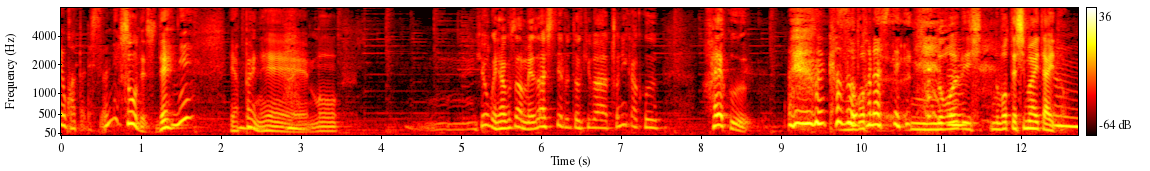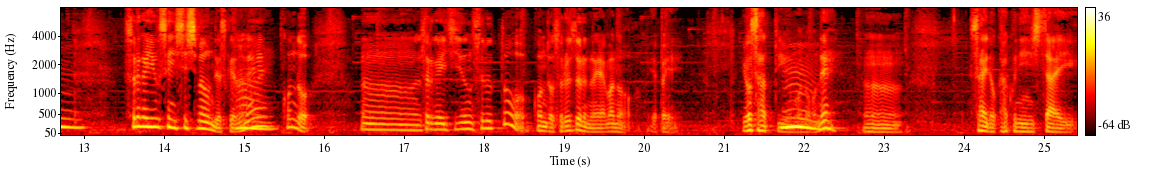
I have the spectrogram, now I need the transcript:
よかったですよね。そうですね。ね。やっぱりね、もううん兵庫百山目指している時はとにかく早く 数をこなして。登り登ってしまいたいと、うん。それが優先してしまうんですけどね、はい。今度うーんそれが一巡すると今度それぞれの山のやっぱり良さっていうものをね、うん。再度確認したい。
